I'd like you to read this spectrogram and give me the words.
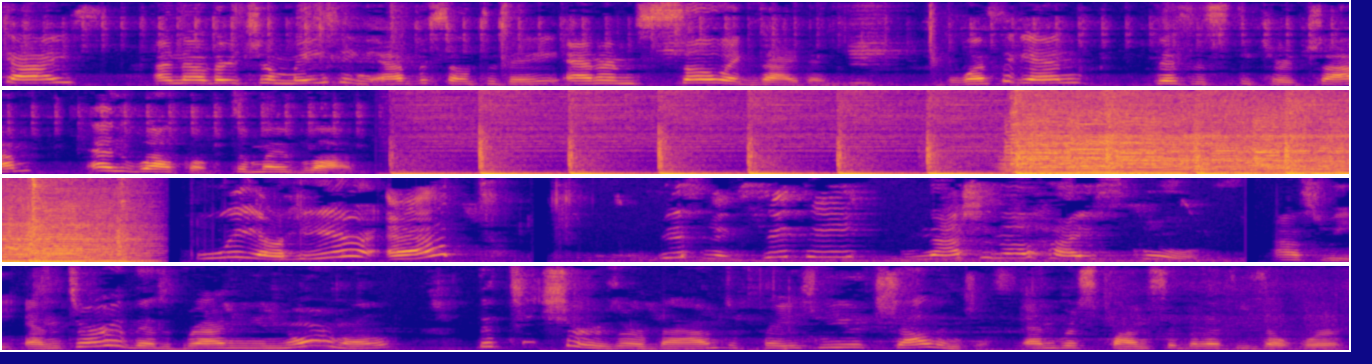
guys! Another amazing episode today, and I'm so excited. Once again, this is Teacher Cham, and welcome to my vlog. We are here at Bislig City National High School. As we enter this brand new normal, the teachers are bound to face new challenges and responsibilities at work.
